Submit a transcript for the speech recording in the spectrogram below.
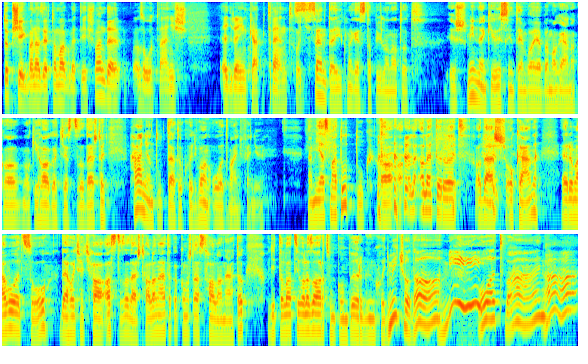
többségben azért a magvetés van, de az oltvány is egyre inkább trend. Hogy... Szenteljük meg ezt a pillanatot, és mindenki őszintén vallja be magának, a, aki hallgatja ezt az adást, hogy hányan tudtátok, hogy van oltványfenyő? Mert mi ezt már tudtuk a, a, a letörölt adás okán, erről már volt szó, de hogy, hogyha azt az adást hallanátok, akkor most azt hallanátok, hogy itt a Lacival az arcunkon pörgünk, hogy micsoda? Mi? Oltvány? Aha.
